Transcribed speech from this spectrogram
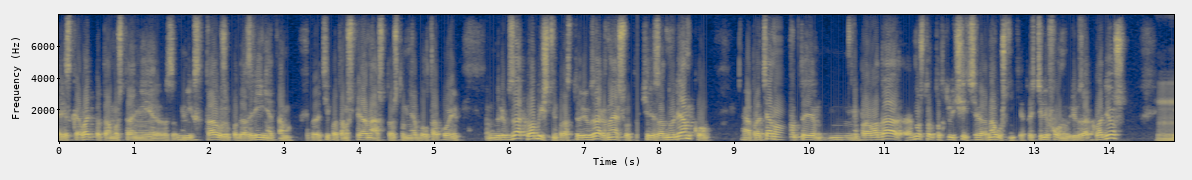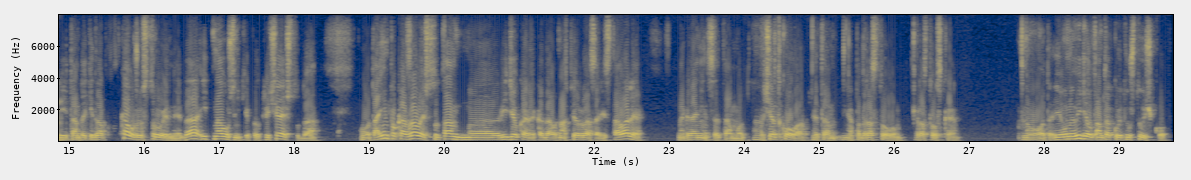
рисковать, потому что они, у них сразу же подозрение там, типа там шпионаж. Потому что у меня был такой рюкзак, обычный простой рюкзак, знаешь, вот через одну лямку протянутые провода, ну, чтобы подключить э, наушники. То есть телефон в рюкзак кладешь, mm. и там такие два проводка уже встроенные, да, и наушники подключаешь туда. Вот. А им показалось, что там э, видеокамера, когда вот нас первый раз арестовали на границе, там вот в Чертково, это под Ростовом, ростовская. Вот. И он увидел там такую-то штучку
